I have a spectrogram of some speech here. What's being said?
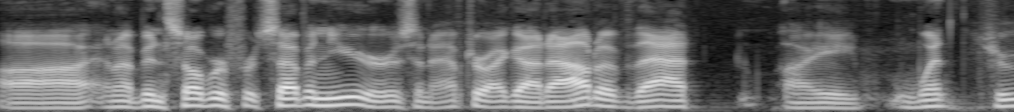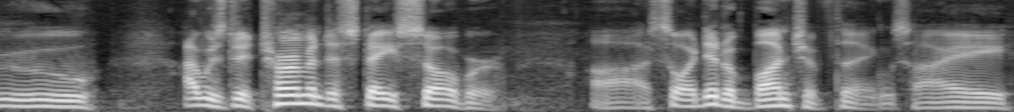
Uh, and I've been sober for seven years. And after I got out of that, I went through, I was determined to stay sober. Uh, so I did a bunch of things. I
